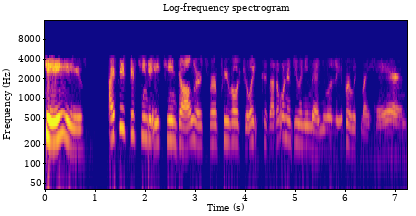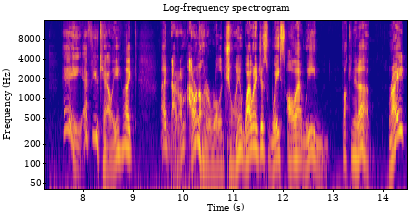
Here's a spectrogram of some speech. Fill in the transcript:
Dave. I pay fifteen to eighteen dollars for a pre-roll joint because I don't want to do any manual labor with my hands. Hey, F you, Callie. Like, I, I don't I don't know how to roll a joint. Why would I just waste all that weed fucking it up? Right?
